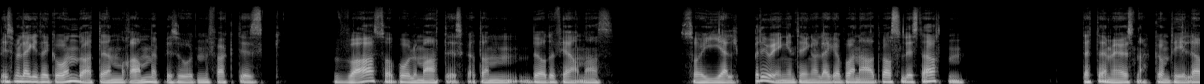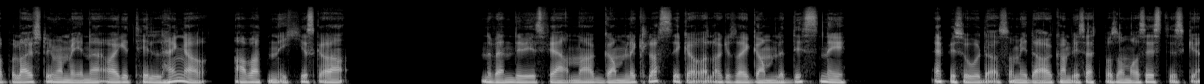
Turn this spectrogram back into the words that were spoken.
hvis vi legger til grunn da at den RAM-episoden faktisk var så problematisk at den burde fjernes, så hjelper det jo ingenting å legge på en advarsel i starten. Dette har vi jo snakket om tidligere på livestreamene mine, og jeg er tilhenger av at en ikke skal nødvendigvis fjerne gamle klassikere, eller ikke si gamle Disney-episoder som i dag kan bli sett på som rasistiske,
